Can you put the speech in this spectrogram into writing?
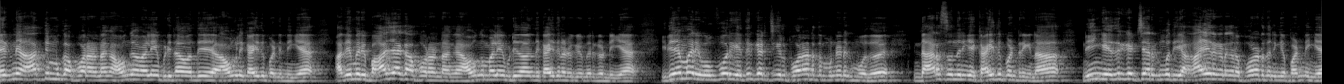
ஏற்கனவே அதிமுக போராடினாங்க. அவங்க மேலேயும் இப்படி தான் வந்து அவங்களுக்கு கைது பண்ணிருந்தீங்க அதே மாதிரி பாஜக போராடினாங்க. அவங்க மேலேயும் இப்படி தான் வந்து கைது நடவடிக்கை மேற்கொண்டீங்க. இதே மாதிரி ஒவ்வொரு எதிர்க்கட்சிகள் போராட்டத்தை முன்னெடுக்கும் போது இந்த அரசு வந்து நீங்க கைது பண்றீங்கன்னா நீங்க எதிர்க்கட்சியா இருக்கும்போது ஆயிரக்கணக்கான போராட்டத்தை நீங்க பண்ணீங்க.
